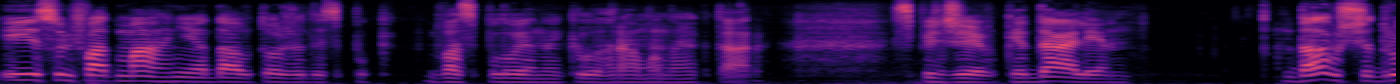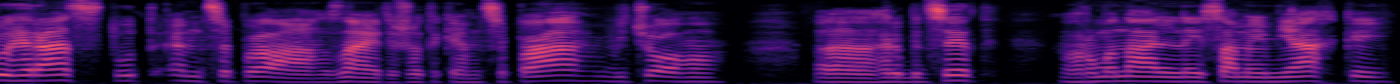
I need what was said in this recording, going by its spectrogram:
І сульфат магнія дав теж десь по 2,5 кг на гектар з підживки. Далі. Дав ще другий раз тут МЦПА. Знаєте, що таке МЦПА? Від чого? Е, Гербіцид гормональний, самий м'який,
